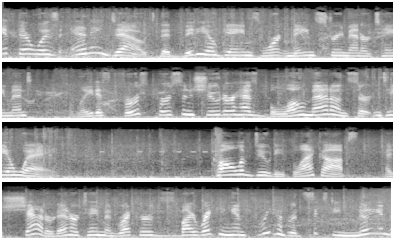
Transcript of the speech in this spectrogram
If there was any doubt that video games weren't mainstream entertainment, the latest first person shooter has blown that uncertainty away. Call of Duty Black Ops has shattered entertainment records by raking in $360 million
